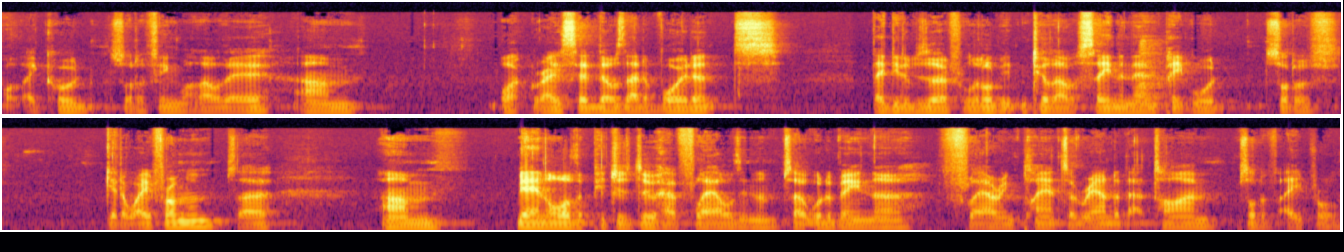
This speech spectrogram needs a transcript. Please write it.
what they could, sort of thing, while they were there. Um, like Ray said, there was that avoidance. They did observe for a little bit until they were seen, and then people would sort of get away from them. So, um, yeah, and a lot of the pictures do have flowers in them. So it would have been the flowering plants around at that time, sort of April,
